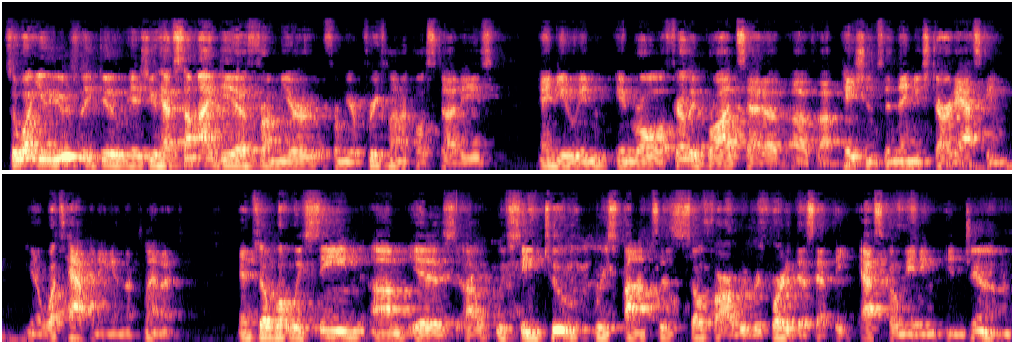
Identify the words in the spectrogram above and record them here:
So what you usually do is you have some idea from your from your preclinical studies, and you in, enroll a fairly broad set of, of uh, patients, and then you start asking, you know, what's happening in the clinic. And so what we've seen um, is uh, we've seen two responses so far. We reported this at the ASCO meeting in June.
